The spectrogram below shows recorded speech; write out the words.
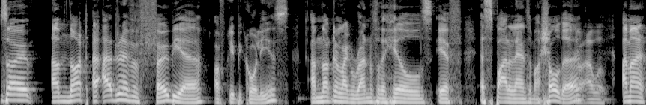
So I'm not. I, don't have a phobia of creepy crawlies. I'm not gonna like run for the hills if a spider lands on my shoulder. I will. I might.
